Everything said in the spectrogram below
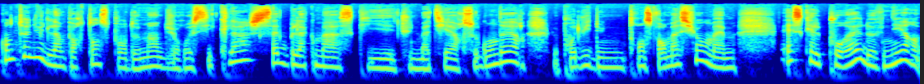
Compte tenu de l'importance pour demain du recyclage, cette black mass, qui est une matière secondaire, le produit d'une transformation même, est-ce qu'elle pourrait devenir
